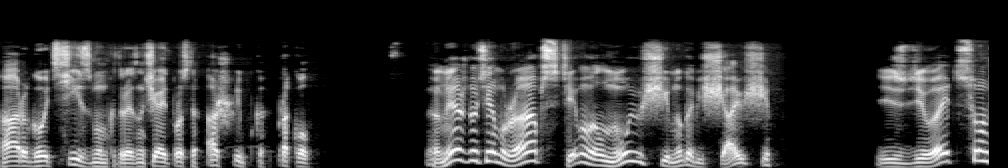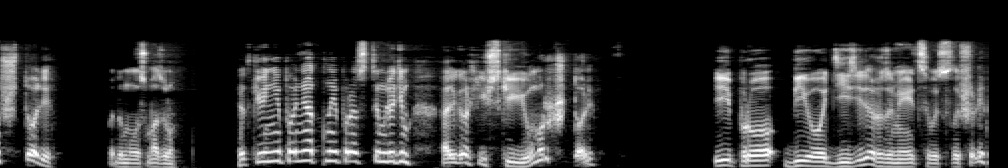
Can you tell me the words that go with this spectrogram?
арготизмом, который означает просто ошибка, прокол. А между тем рапс — тема волнующая, многообещающая. «Издевается он, что ли?» — подумал Мазур. «Это непонятный простым людям олигархический юмор, что ли?» «И про биодизель, разумеется, вы слышали?»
